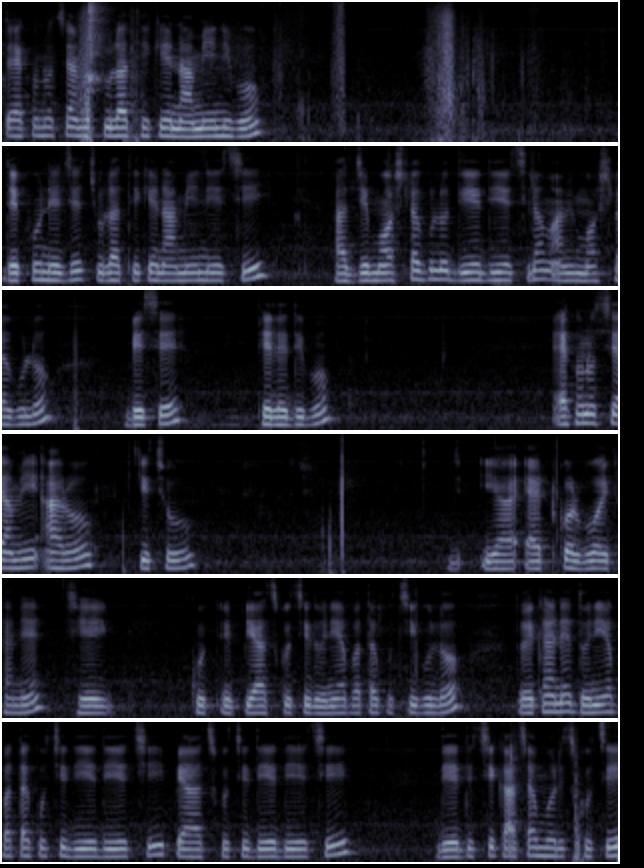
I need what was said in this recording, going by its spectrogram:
তো এখন হচ্ছে আমি চুলা থেকে নামিয়ে নিব। দেখুন এই যে চুলা থেকে নামিয়ে নিয়েছি। আর যে মশলাগুলো দিয়ে দিয়েছিলাম, আমি মশলাগুলো বেছে ফেলে দিব। এখন হচ্ছে আমি আরও কিছু ইয়া অ্যাড করব এখানে সেই পেঁয়াজ কুচি, ধনিয়া পাতা কুচিগুলো। তো এখানে ধনিয়া পাতা কুচি দিয়ে দিয়েছি, পেঁয়াজ কুচি দিয়ে দিয়েছি, দিয়ে দিচ্ছি কাঁচামরিচ কুচি।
